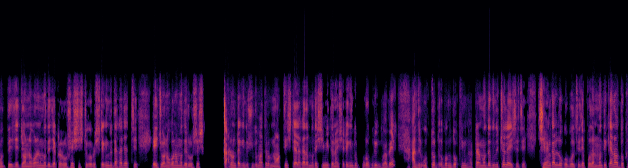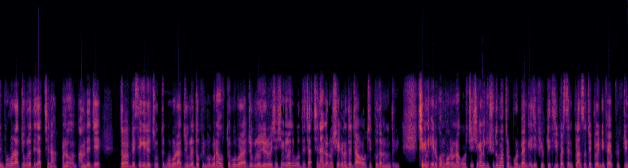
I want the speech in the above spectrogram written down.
মধ্যে যে জনগণের মধ্যে যে একটা রোষের সৃষ্টি করবে, সেটা কিন্তু দেখা যাচ্ছে। এই জনগণের মধ্যে রোষের কারণটা কিন্তু শুধুমাত্র নর্থ ইস্ট এলাকার মধ্যে সীমিত নয়। সেটা কিন্তু পুরোপুরিভাবে আমাদের উত্তর এবং দক্ষিণ ভাগটার মধ্যে কিন্তু চলে এসেছে। সেখানকার লোকও বলছে যে প্রধানমন্ত্রী কেন দক্ষিণ-পূর্ব রাজ্যগুলোতে যাচ্ছে না? মানে আমাদের যে বেসিক্যালি হচ্ছে উত্তর-পূর্ব রাজ্যগুলো, দক্ষিণ-পূর্ব না, উত্তর-পূর্ব রাজ্যগুলো যে রয়েছে সেগুলোর মধ্যে যাচ্ছে না কেন? সেখানে তো যাওয়া উচিত প্রধানমন্ত্রী সেখানে এরকম ঘটনা ঘটছে। সেখানে কি শুধুমাত্র ভোট ব্যাংক এই যে 53% প্লাস হচ্ছে 25-15%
